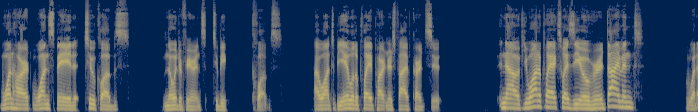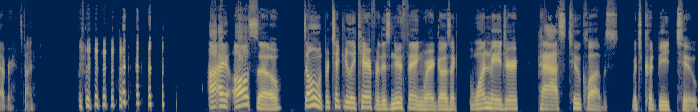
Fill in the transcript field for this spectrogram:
one heart, one spade, two clubs, no interference, to be clubs. I want to be able to play partner's five card suit. Now, if you want to play XYZ over a diamond, whatever, it's fine. I also don't particularly care for this new thing where it goes like one major pass, two clubs, which could be two.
